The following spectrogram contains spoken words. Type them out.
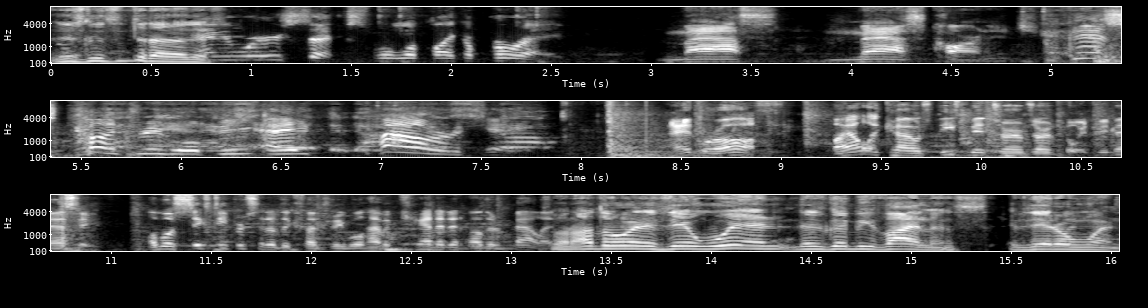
Just listen to the. This. January 6th will look like a parade. Mass, mass carnage. This country will be a powder keg. And we're off. By all accounts, these midterms are going to be messy. Almost 60% of the country will have a candidate on their ballot. So in other words, if they win, there's gonna be violence. If they don't win,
